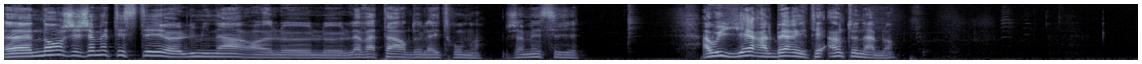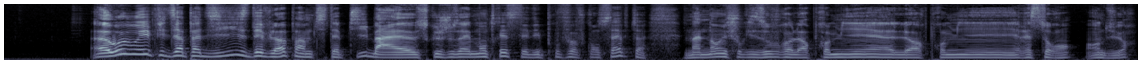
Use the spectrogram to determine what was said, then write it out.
Euh, Non, j'ai jamais testé euh, Luminar, euh, le, le- l'avatar de Lightroom. Jamais essayé. Ah oui, hier, Albert, était intenable. hein. Euh, oui, oui, Pizza Pazzi se développe hein, petit à petit. Bah, euh, ce que je vous avais montré, c'était des proof of concept. Maintenant, il faut qu'ils ouvrent leur premier, restaurant en dur.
